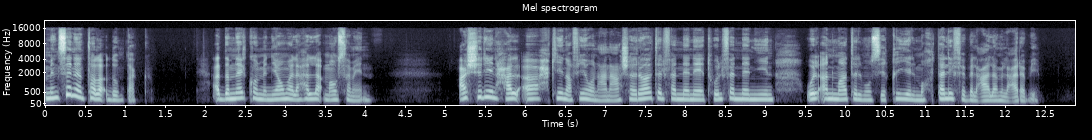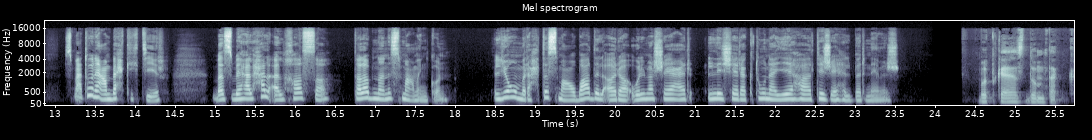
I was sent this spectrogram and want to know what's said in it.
من سنة انطلق دمتك قدمنا لكم من يومها لهلأ موسمين. عشرين حلقة حكينا فيهم عن عشرات الفنانات والفنانين والأنماط الموسيقية المختلفة بالعالم العربي. سمعتوني عم بحكي كتير بس بهالحلقة الخاصة طلبنا نسمع منكن. اليوم رح تسمعوا بعض الآراء والمشاعر اللي شاركتونا إياها تجاه البرنامج. بودكاست دومتك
